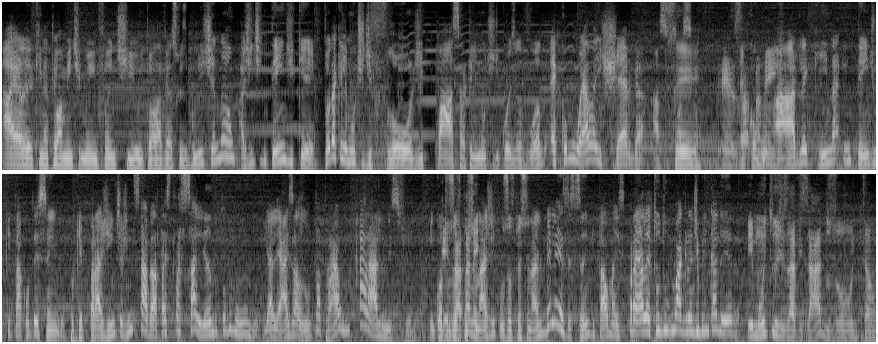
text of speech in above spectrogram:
ah, a Arlequina tem uma mente meio infantil, então ela vê as coisas bonitinhas. Não, a gente entende que todo aquele monte de flor, de pássaro, aquele monte de coisa voando, é como ela enxerga a situação. Sim. É como Exatamente. a Arlequina entende o que tá acontecendo. Porque pra gente, a gente sabe, ela tá estraçalhando todo mundo. E aliás, ela luta pra um caralho nesse filme. Enquanto os outros Exatamente. personagens, os outros personagens, beleza, é sangue e tal, mas pra ela é tudo uma grande brincadeira. E muitos desavisados, ou então,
